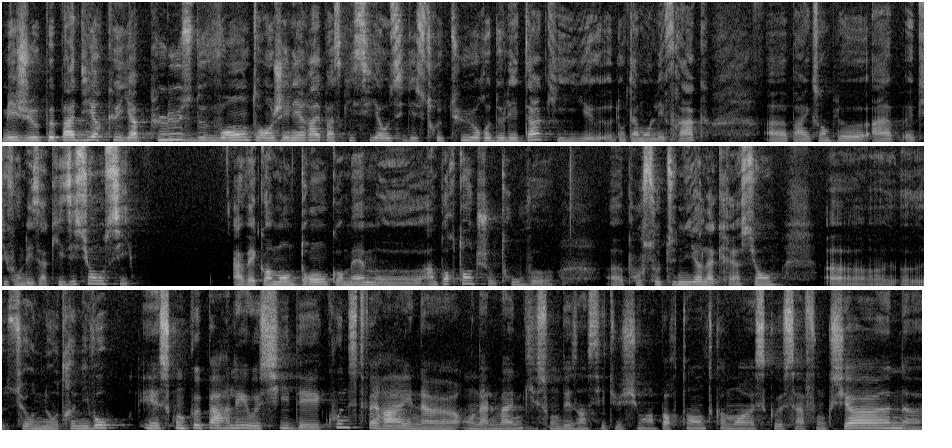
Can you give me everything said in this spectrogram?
mais je ne peux pas dire qu'il y a plus de ventes en général parce qu'ici il y a aussi des structures de l'État qui euh, notamment les FRAC par exemple qui font des acquisitions aussi avec un montant quand même important je trouve pour soutenir la création euh, euh, sur notre niveau. Et est-ce qu'on peut parler aussi des Kunstvereine en Allemagne, qui sont des institutions importantes? Comment est-ce que ça fonctionne?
